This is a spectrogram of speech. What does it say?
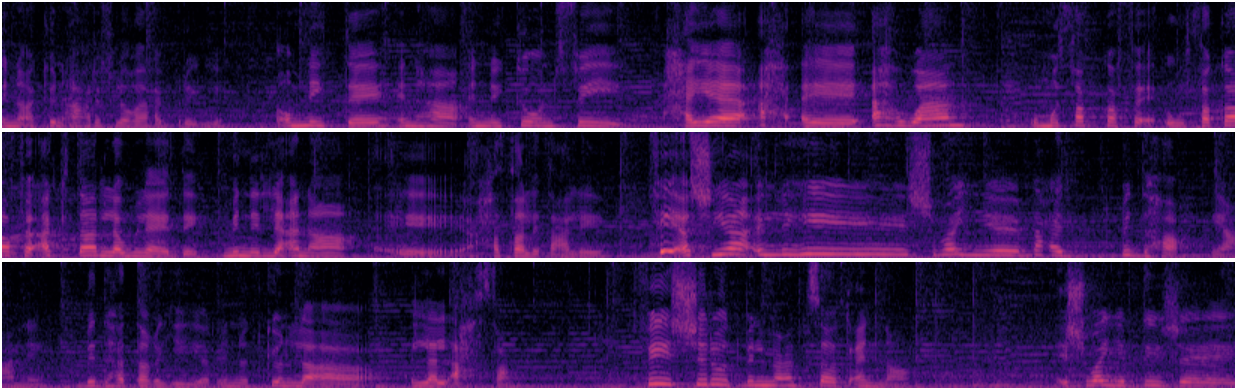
إنه أكون أعرف لغة عبرية. أمنيتي إنها إنه يكون في حياة أح... أهون ومثقفة وثقافة أكثر لأولادي من اللي أنا حصلت عليه. في أشياء اللي هي شوي بعد بدها يعني بدها تغيير إنه تكون ل- للأحسن. في الشروط بالمعدسات عنا. شوي بتيجي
